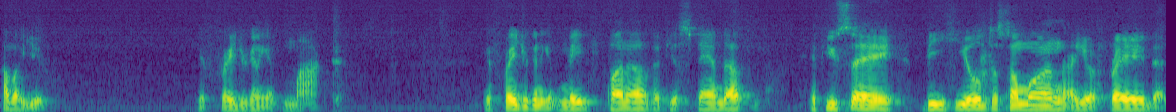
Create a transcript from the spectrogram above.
How about you? You're afraid you're going to get mocked. You're afraid you're going to get made fun of if you stand up. If you say, be healed to someone, are you afraid that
